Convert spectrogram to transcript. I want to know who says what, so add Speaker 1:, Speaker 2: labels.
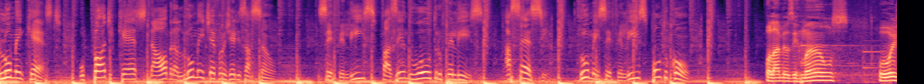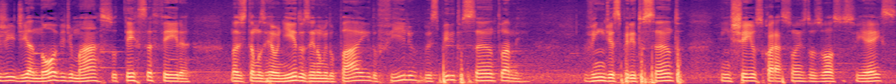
Speaker 1: Lumencast, o podcast da obra Lumen de Evangelização. Ser feliz fazendo o outro feliz. Acesse lumencerfeliz.com.
Speaker 2: Olá, meus irmãos. Hoje, dia 9 de março, terça-feira, nós estamos reunidos em nome do Pai, do Filho, do Espírito Santo. Amém. Vinde, Espírito Santo, enchei os corações dos vossos fiéis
